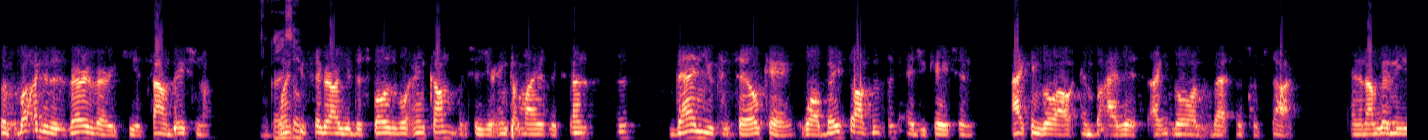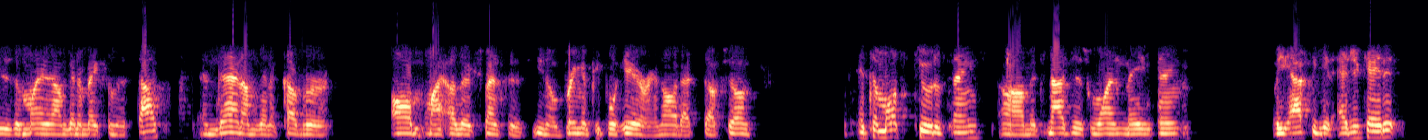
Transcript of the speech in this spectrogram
So the budget is very very key. It's foundational. Okay, Once so- you figure out your disposable income, which is your income minus expenses then you can say, okay, well, based off of this education, I can go out and buy this. I can go and invest in some stocks. And then I'm going to use the money that I'm going to make from the stocks, and then I'm going to cover all my other expenses, you know, bringing people here and all that stuff. So it's a multitude of things. Um, it's not just one main thing, but you have to get educated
